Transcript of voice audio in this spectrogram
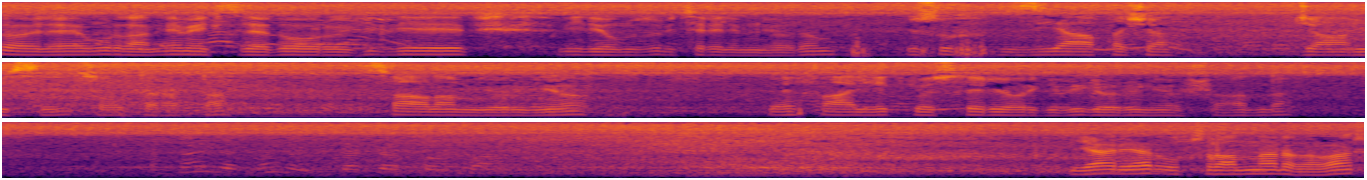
Şöyle buradan Emeksiz'e doğru gidip videomuzu bitirelim diyorum. Yusuf Ziya Paşa Camisi sol tarafta sağlam görünüyor ve faaliyet gösteriyor gibi görünüyor şu anda. Yer yer oturanlar da var.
